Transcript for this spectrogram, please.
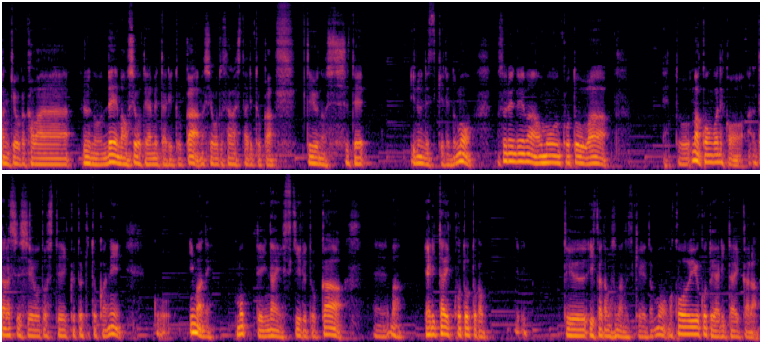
環境が変わるので、まあ、お仕事辞めたりとか、まあ、仕事探したりとかっていうのをしているんですけれどもそれでまあ思うことは、えっとまあ、今後ねこう新しい仕事していく時とかにこう今ね持っていないスキルとか、えー、まあやりたいこととかという言い方もそうなんですけれども、まあ、こういうことやりたいから、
